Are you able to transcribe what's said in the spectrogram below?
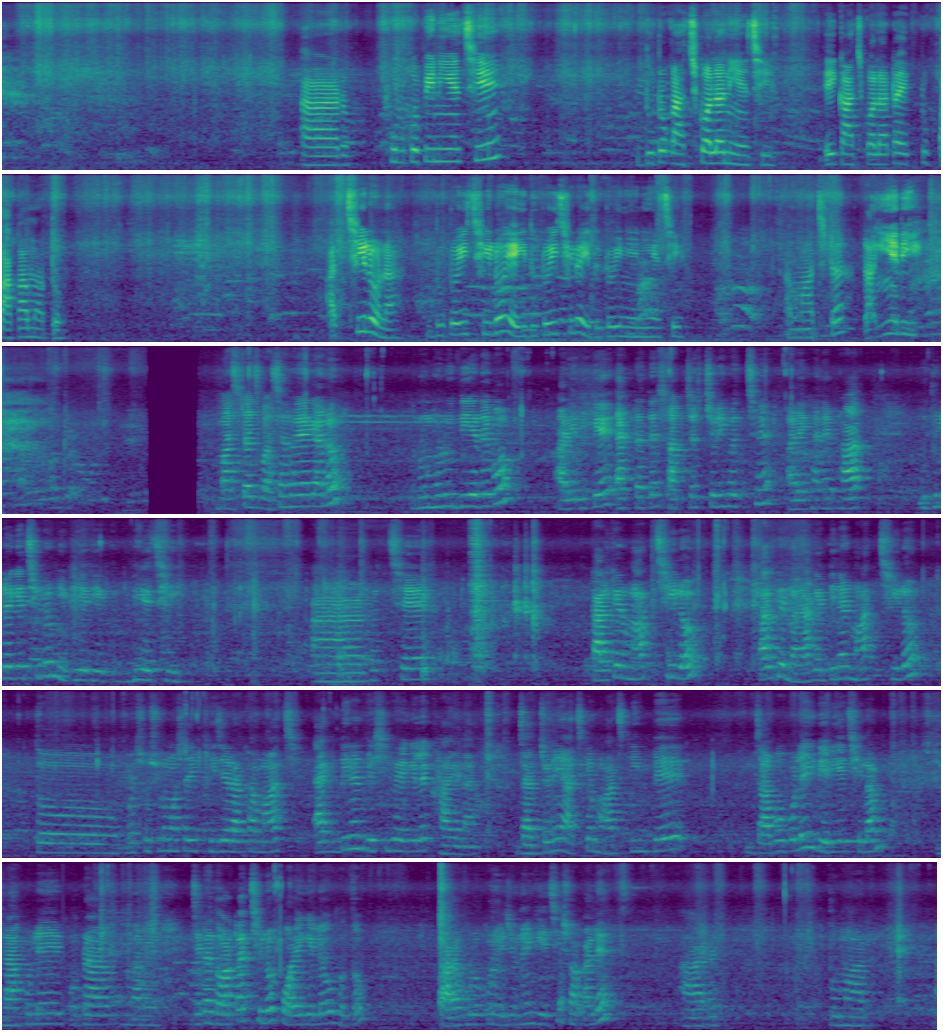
আর ফুলকপি নিয়েছি। দুটো কাঁচকলা নিয়েছি। এই কাঁচকলাটা একটু পাকা মতো। আর ছিল না। দুটোই ছিল, এই দুটোই ছিল, এই দুটোই নিয়ে নিয়েছি। আর মাছটা টাঙিয়ে দিই। মাছ টাছ বাছা হয়ে গেল। নুন হলুদ দিয়ে দেব। আর এদিকে একটাতে শাক চচ্চড়ি হচ্ছে। আর এখানে ভাত উথুলে গেছিল, নিভিয়ে দিয়ে, দিয়েছি। আর হচ্ছে কালকের মাছ ছিল। কালকের নয়, আগের দিনের মাছ ছিল। তো শ্বশুরমশাই ফ্রিজে রাখা মাছ একদিনের বেশি হয়ে গেলে খায় না। যার জন্যই আজকে মাছ কিনতে যাব বলেই বেরিয়েছিলাম। না হলে ওটা মানে যেটা দরকার ছিল পরে গেলেও হতো। তাড়াহুড়ো করে ওই জন্যই গেছি সকালে। আর তোমার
